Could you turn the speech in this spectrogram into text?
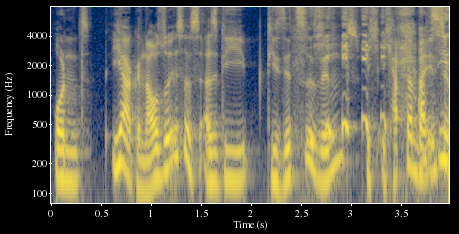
Und ja, genau so ist es. Also die, die Sitze sind, ich, ich habe dann bei Auf sie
